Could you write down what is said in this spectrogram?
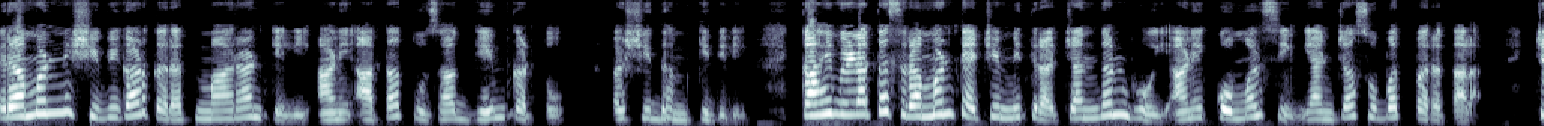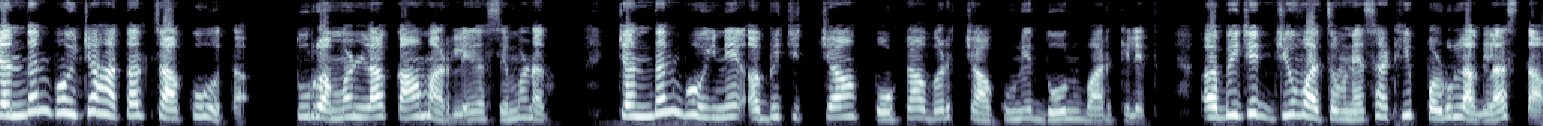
रमणने शिवीगाळ करत मारहाण केली आणि आता तुझा गेम करतो. अशी धमकी दिली. काही वेळातच रमण त्याचे मित्र चंदन भोई आणि कोमल सिंग यांच्यासोबत परत आला. चंदन भोईच्या हातात चाकू होता. तू रमणला का मारले? असे म्हणत चंदन भोईने अभिजितच्या पोटावर चाकूने दोन वार केलेत. अभिजित जीव वाचवण्यासाठी पडू लागला असता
